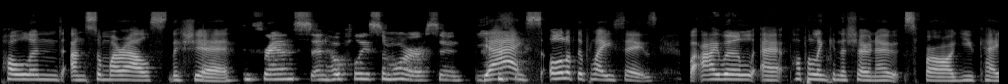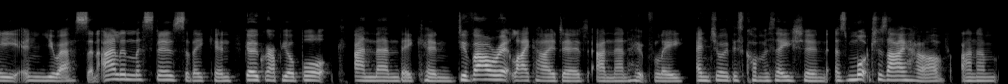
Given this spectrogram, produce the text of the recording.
Poland, and somewhere else this year. In France, and hopefully some more soon. yes, all of the places. But I will uh, pop a link in the show notes for our UK and US and Ireland listeners so they can go grab your book and then they can devour it like I did and then hopefully enjoy this conversation as much as I have. And I'm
